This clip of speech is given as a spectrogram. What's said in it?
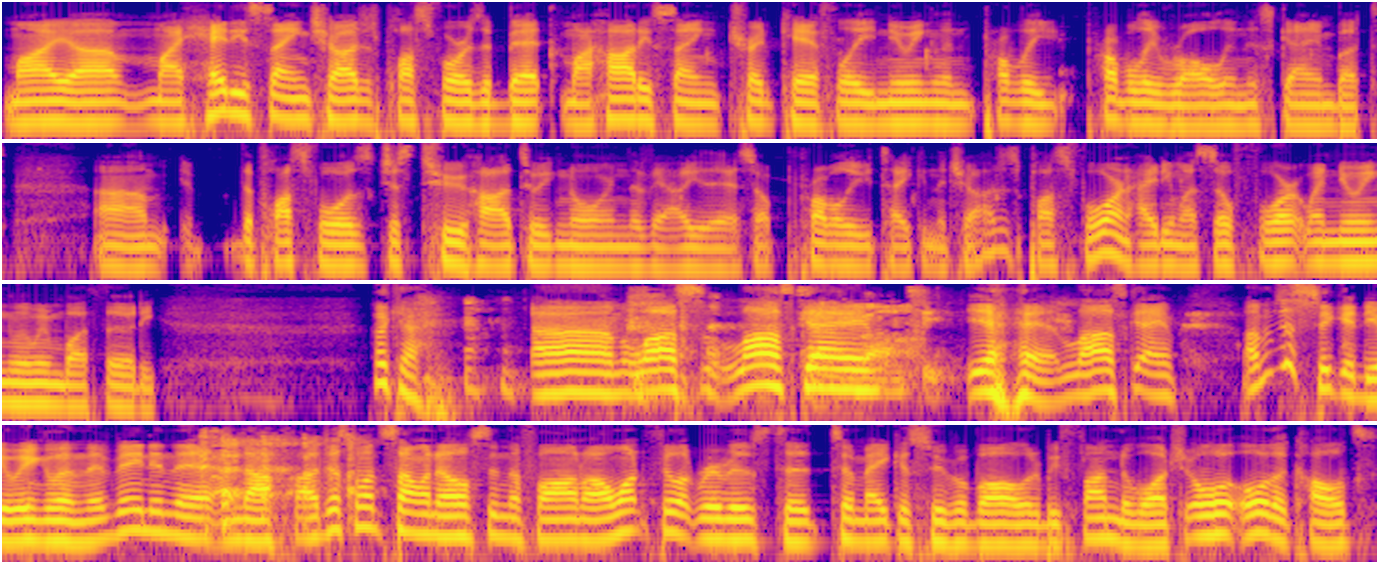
my uh, my head is saying Chargers plus four is a bet. My heart is saying tread carefully. New England probably probably roll in this game, but um, the plus four is just too hard to ignore in the value there. So I'll probably be taking the Chargers plus four and hating myself for it when New England win by thirty. Okay. Um, last last game. Yeah, last game. I'm just sick of New England. They've been in there enough. I just want someone else in the final. I want Philip Rivers to, to make a Super Bowl. It'll be fun to watch. Or or the Colts,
